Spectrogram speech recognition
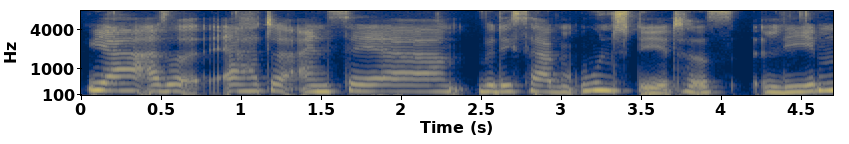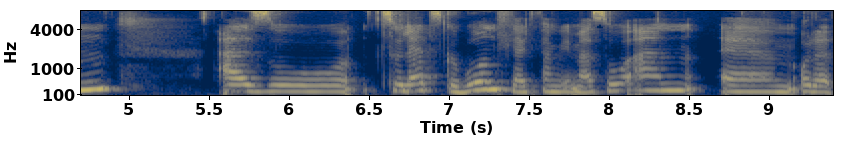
Ja, also er hatte ein sehr, würde ich sagen, unstetes Leben. Also zuletzt gewohnt, vielleicht fangen wir mal so an, ähm, oder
